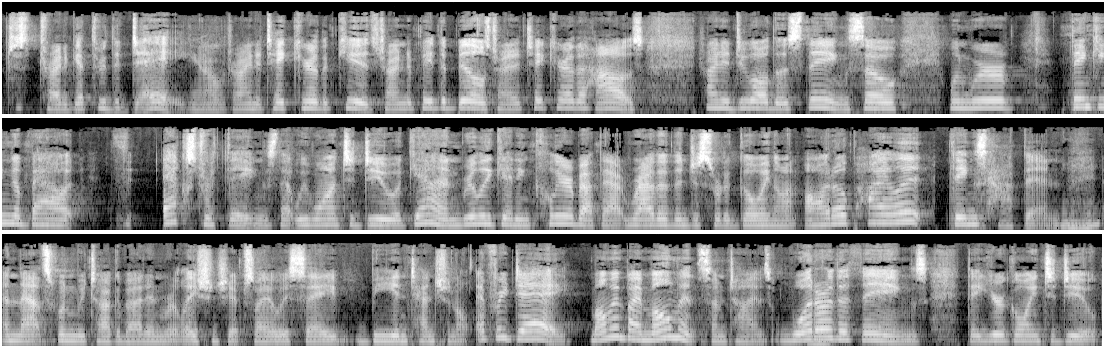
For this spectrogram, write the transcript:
just try to get through the day, you know, trying to take care of the kids, trying to pay the bills, trying to take care of the house, trying to do all those things. So when we're thinking about extra things that we want to do, again, really getting clear about that rather than just sort of going on autopilot, things happen. Mm-hmm. And that's when we talk about in relationships. I always say be intentional every day, moment by moment sometimes. What are the things that you're going to do?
